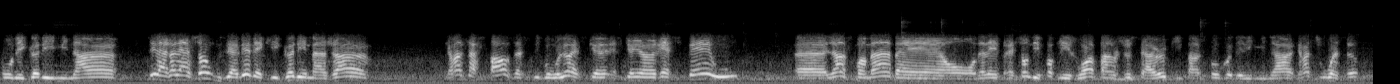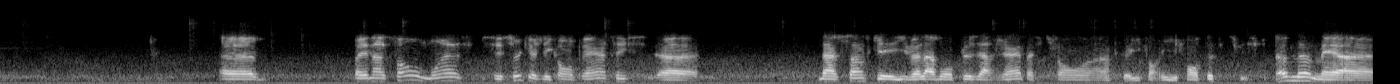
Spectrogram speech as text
pour les gars des mineurs. Tu sais, la relation que vous avez avec les gars des majeurs, comment ça se passe à ce niveau-là? Est-ce qu'il y a un respect ou euh, là en ce moment, ben on a l'impression des fois que les joueurs pensent juste à eux puis ils pensent pas aux gars des ligues mineures. Comment tu vois ça? Euh, ben, dans le fond, moi, c'est sûr que je les comprends, tu sais, euh, dans le sens qu'ils veulent avoir plus d'argent parce qu'ils font, tout ils font, ils font tout ce qu'ils peuvent, là, mais euh,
